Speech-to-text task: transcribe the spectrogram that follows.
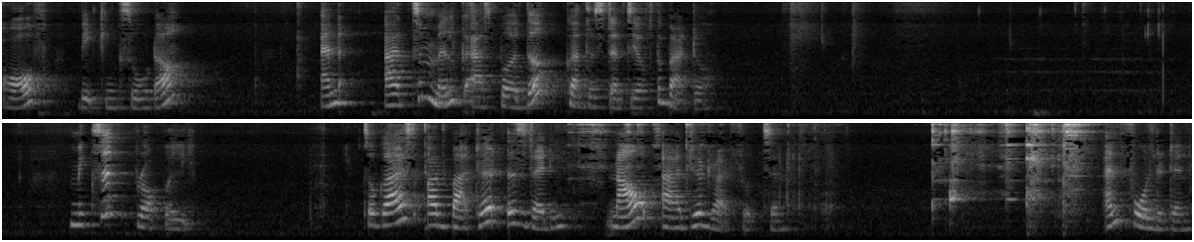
of baking soda and add some milk as per the consistency of the batter. Mix it properly. So guys, our batter is ready. Now add your dry fruits in. Fold it in.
